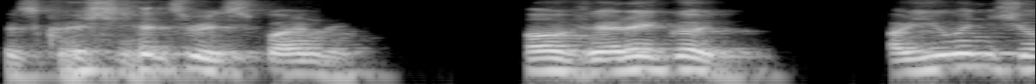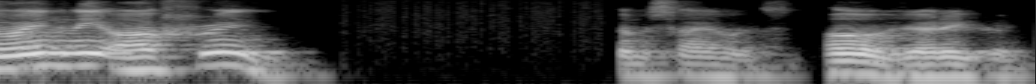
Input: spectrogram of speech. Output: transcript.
This Krishna is responding, Oh, very good. Are you enjoying the offering? Some silence. Oh, very good.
